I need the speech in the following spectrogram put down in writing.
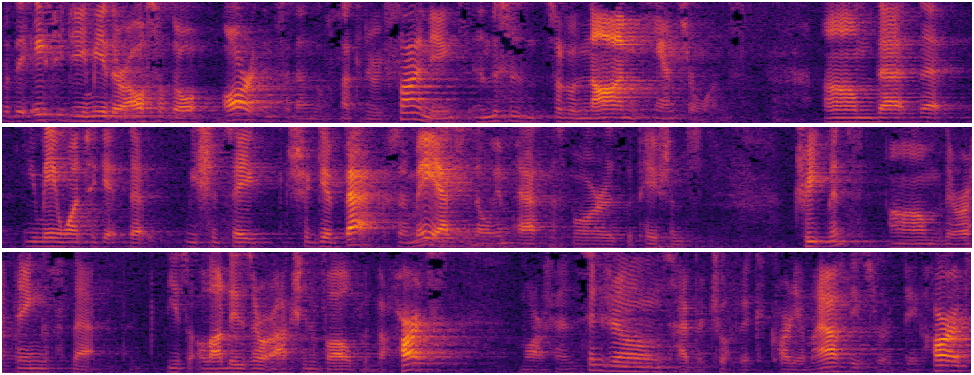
with the ACGME, there also there are incidental secondary findings, and this is sort of non-cancer ones, um, that, that you may want to get, that we should say should give back. So it may actually no impact as far as the patient's treatment. Um, there are things that these, a lot of these are actually involved with the heart, Marfan syndromes, hypertrophic cardiomyopathy, sort of big heart.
